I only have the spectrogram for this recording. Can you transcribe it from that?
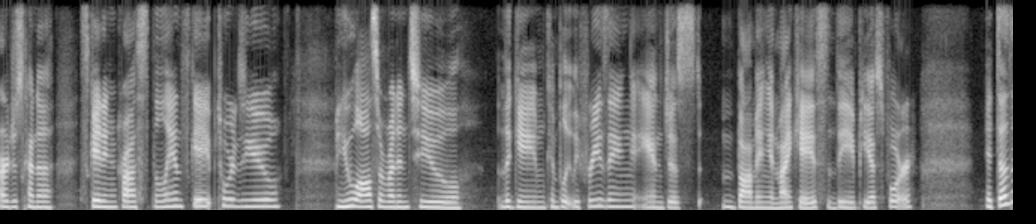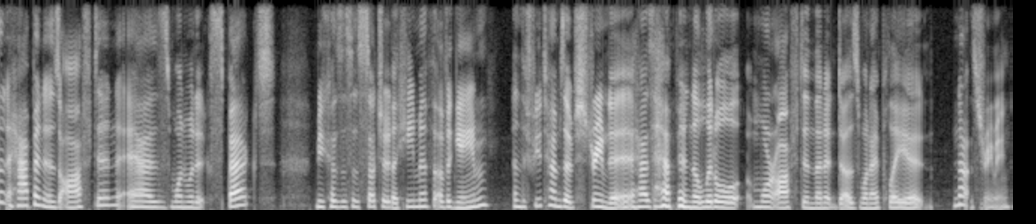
are just kind of skating across the landscape towards you. You will also run into the game completely freezing and just bombing, in my case, the PS4. It doesn't happen as often as one would expect because this is such a behemoth of a game. And the few times I've streamed it, it has happened a little more often than it does when I play it not streaming.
